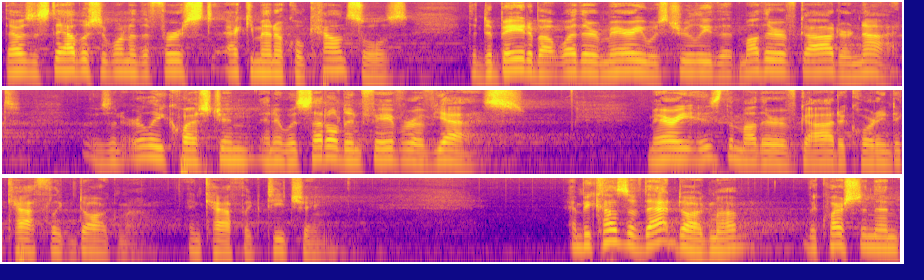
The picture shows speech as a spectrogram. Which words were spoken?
That was established at one of the first ecumenical councils, the debate about whether Mary was truly the mother of God or not. It was an early question, and it was settled in favor of yes. Mary is the mother of God according to Catholic dogma and Catholic teaching. And because of that dogma, the question then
